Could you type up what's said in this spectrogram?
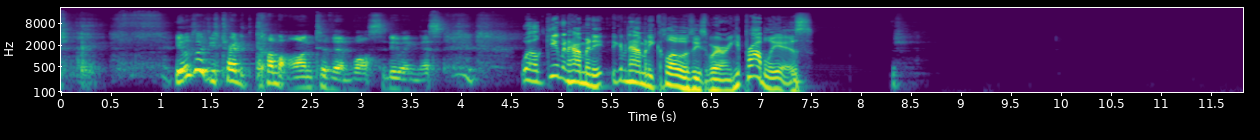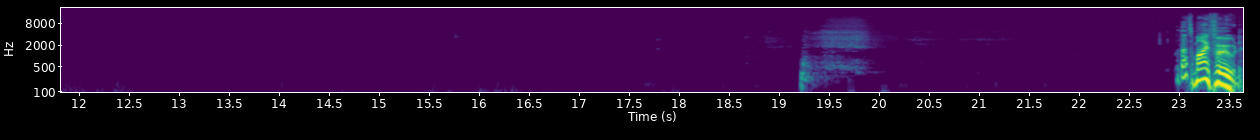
he looks like he's trying to come on to them whilst doing this. Well, given how many given how many clothes he's wearing, he probably is. But that's my food.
